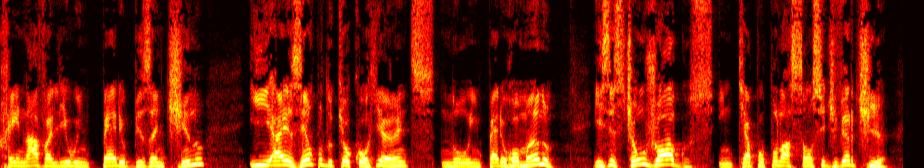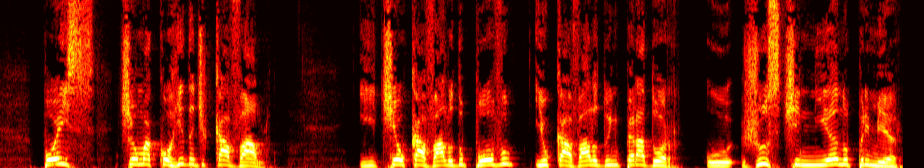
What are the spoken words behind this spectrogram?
reinava ali o Império Bizantino, e a exemplo do que ocorria antes no Império Romano, existiam jogos em que a população se divertia, pois tinha uma corrida de cavalo, e tinha o cavalo do povo e o cavalo do imperador, o Justiniano I.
